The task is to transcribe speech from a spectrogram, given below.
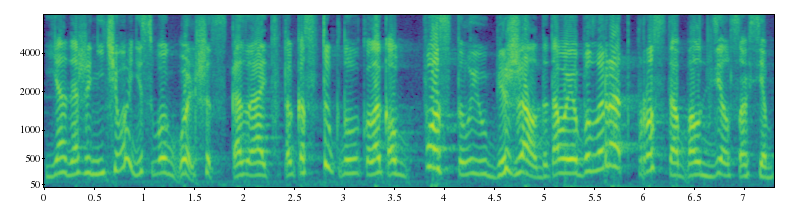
Я даже ничего не смог больше сказать, только стукнул кулаком по столу и убежал. До того я был рад, просто обалдел совсем.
